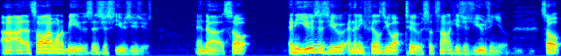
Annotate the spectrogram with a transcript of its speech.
Uh, I, that's all I want to be used is just use, use, use. And uh, so, and he uses you, and then he fills you up too. So it's not like he's just using you. So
